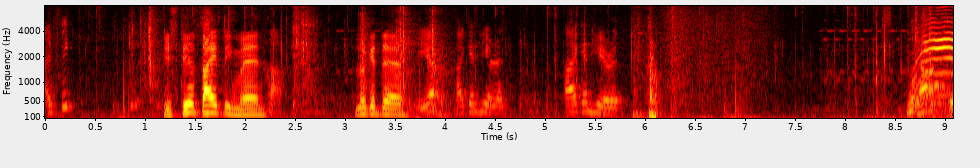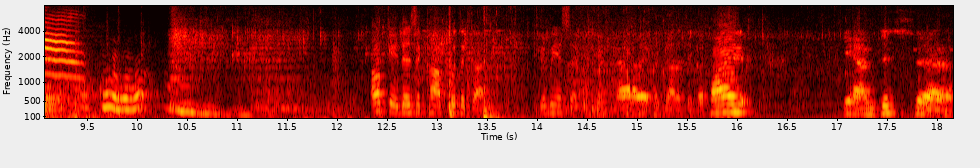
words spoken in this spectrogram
I think. He's still typing, man. Huh. Look at the. Yep. I can hear it. I can hear it. Okay, there's a cop with a gun. Give me a second. I gotta take a. Why? Yeah, I'm just uh,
